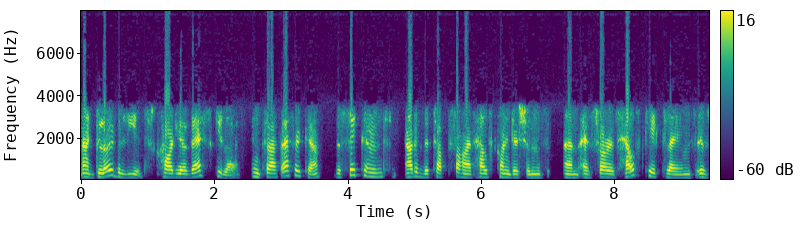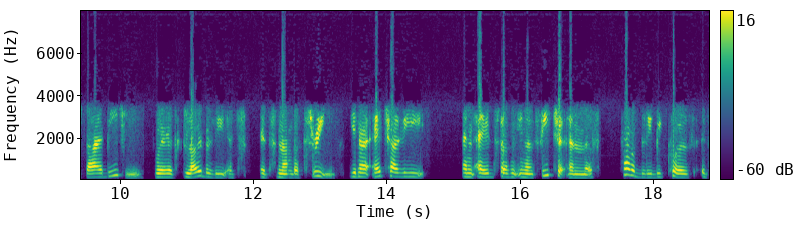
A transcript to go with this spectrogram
Now, globally, it's cardiovascular. In South Africa, the second out of the top five health conditions um, as far as healthcare claims is diabetes, whereas globally it's it's number three. You know, HIV and AIDS doesn't even feature in this, probably because it's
